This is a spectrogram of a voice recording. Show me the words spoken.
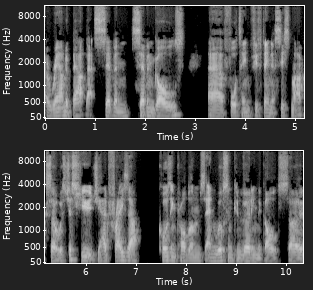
around about that seven seven goals, uh, 14, 15 assist mark. So it was just huge. You had Fraser causing problems and Wilson converting the goals. So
